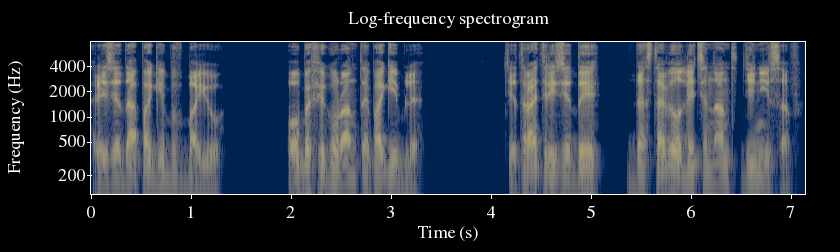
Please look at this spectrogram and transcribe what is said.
Резида погиб в бою. Оба фигуранты погибли. Тетрадь Резиды доставил лейтенант Денисов.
